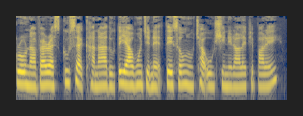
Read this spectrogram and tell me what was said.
ကိုရိုနာဗိုင်းရပ်စ်ကူးစက်ခံရသူ၁၀၀ဝန်းကျင်နဲ့သေဆုံးသူ၆ဦးရှိနေတာလည်းဖြစ်ပါတယ်။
